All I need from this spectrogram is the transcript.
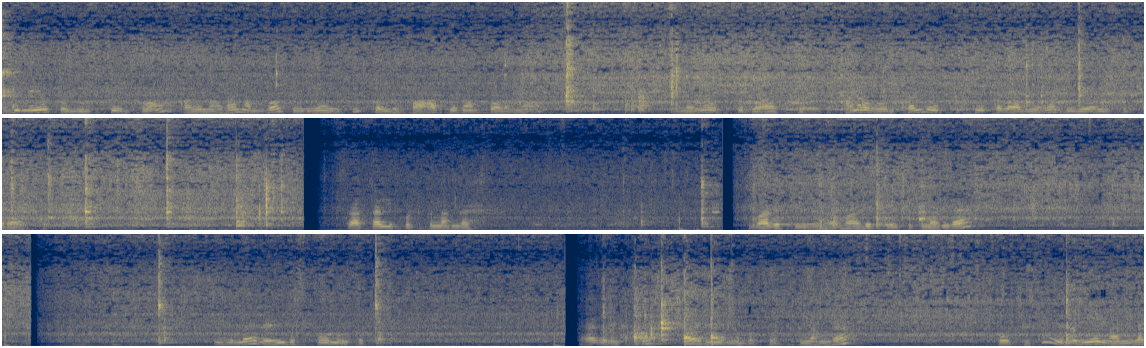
இதுலேயும் கொஞ்சம் உப்பு இருக்கும். அதனால் நம்ம பிரியாணிக்கு கொஞ்சம் பார்த்து தான் போடணும். இல்லைன்னா உப்பு ஜாஸ்தி ஆகிடும் ஆனால் ஒரு கல் உப்பு தூக்கலாக பிரியாணி சூப்பராக இருக்கும். தக்காளி போட்டுக்கலாங்க. வதக்கி வதக்கி வச்சுக்கலாங்க. இதில் ரெண்டு ஸ்பூன் ஊற்றப்போம் வேக வச்சு கறியை நம்ம போட்டுக்கலாங்க. போட்டுட்டு இதையும் நல்லா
